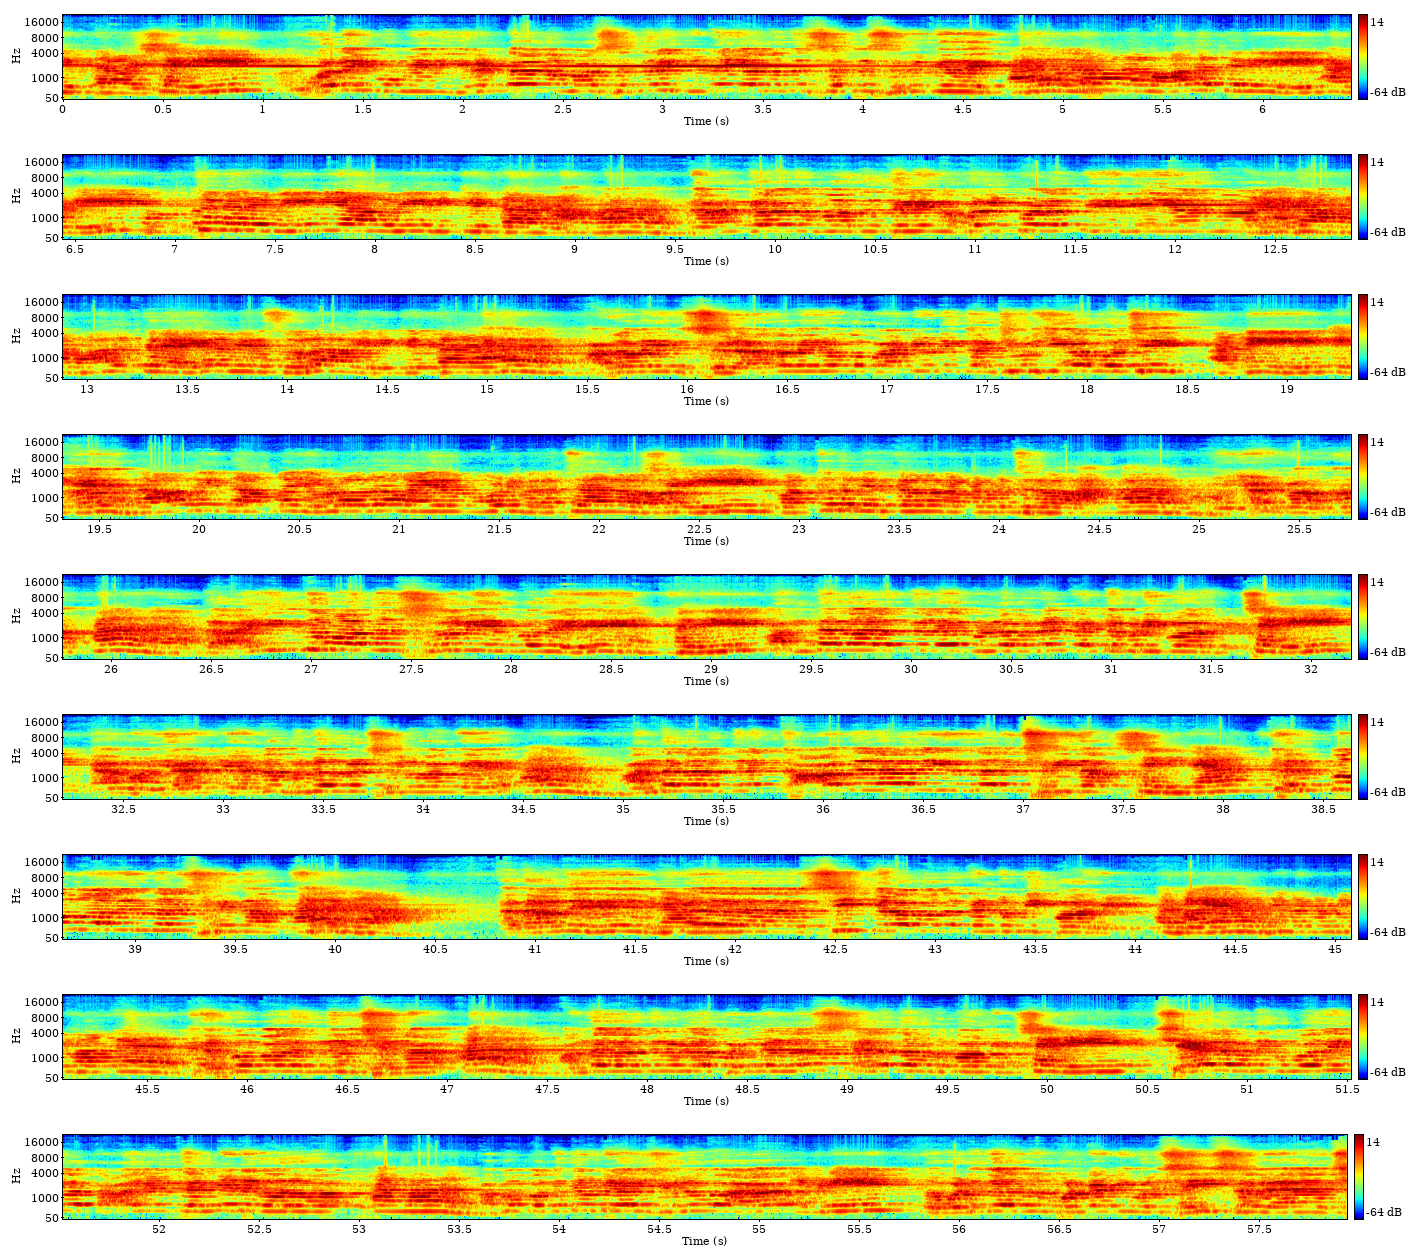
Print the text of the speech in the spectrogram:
இருக்கின்றாள் சரி. ஒரே பூமி இரண்டாம் மாசத்துல இடையானது சற்று சிறுக்குது மூன்றான மாதத்திலே அப்படி. முத்துகிற மீனியாகவே இருக்கின்றாள். நான்காவது மாதத்திலே நபல் பழ மீனியான ஐந்தான மாதத்தில் ஐரவீர சொல்லாக இருக்கின்றாள் அறவை சில அறவை ரோக பாட்டியோட கஞ்சி குடிச்சிக்கா போச்சு? அண்ணே அதாவது இந்த அம்மா எவ்வளவுதான் வயலம் ஓடி வரைச்சாலும் சரி. பக்கத்துல இருக்கிறவங்க கண்டுபிடிச்சிருவா ஆமா ஏன்னா ஆ, இந்த ஐந்து மாதம் சூழி என்பது சரி. அந்த காலத்திலே உள்ளவர்கள் கண்டுபிடிப்பார்கள். சரி. ஆமா என்ன முன்னோர்கள் சொல்லுவாங்க? அந்த காலத்துல காதலாக இருந்தாலும் சரிதான். சரிதான். கர்ப்பமாக இருந்தாலும் சரிதான். அதாவது மிக சீக்கிரமாக கண்டுபிடிப்பார்கள். கண்டுபிடிப்பாங்க? கர்ப்பமாக இருந்துன்னு சொன்னா அந்த காலத்துல உள்ள பெண்கள் சேலத்தை விடுப்பாங்க. சரி. சேலை விடுக்கும் போது இவ காலையில் தண்ணி எடுக்க வருவா. ஆமா. அப்ப பக்கத்து வீட்டுக்காரி சொல்லுவா எப்படி? இந்த ஒடுக்காரனுக்கு கொண்டாட்டி ஒரு சைஸ்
